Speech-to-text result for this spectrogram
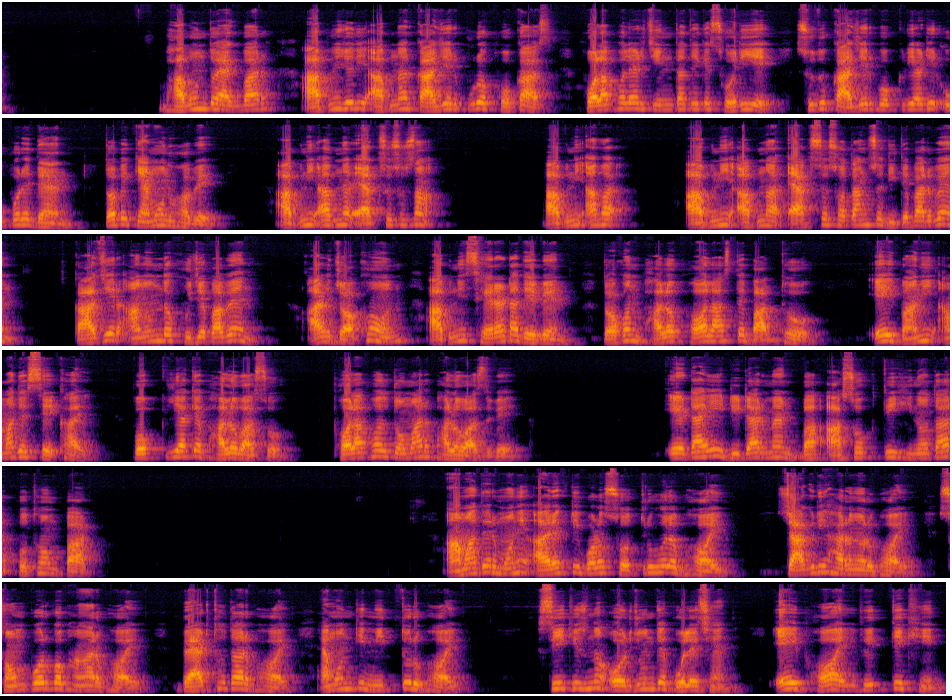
ভাবুন তো একবার, আপনি যদি আপনার কাজের পুরো ফোকাস ফলাফলের চিন্তা থেকে সরিয়ে শুধু কাজের প্রক্রিয়াটির উপরে দেন তবে কেমন হবে? আপনি আপনার একশো শতাংশ আপনি আবার আপনি আপনার একশো শতাংশ দিতে পারবেন, কাজের আনন্দ খুঁজে পাবেন, আর যখন আপনি সেরাটা দেবেন, তখন ভালো ফল আসতে বাধ্য। এই বাণী আমাদের শেখায়, প্রক্রিয়াকে ভালোবাসো, ফলাফল তোমার ভালোবাসবে। এটাই ডিটারমেন্ট বা আসক্তিহীনতার প্রথম পাঠ। আমাদের মনে আরেকটি বড় শত্রু হলো ভয়, চাকরি হারানোর ভয়, সম্পর্ক ভাঙার ভয়, ব্যর্থতার ভয়, এমনকি মৃত্যুর ভয়। শ্রীকৃষ্ণ অর্জুনকে বলেছেন, এই ভয় ভিত্তিকহীন।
